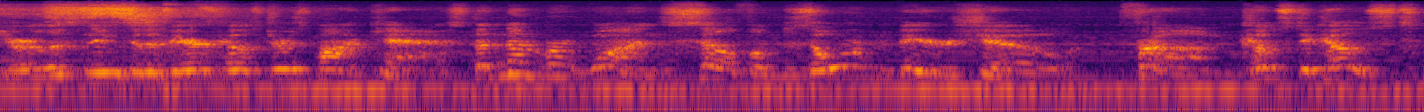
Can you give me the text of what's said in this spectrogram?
You're listening to the Beer Coasters Podcast, the number one self absorbed beer show. From coast to coast,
